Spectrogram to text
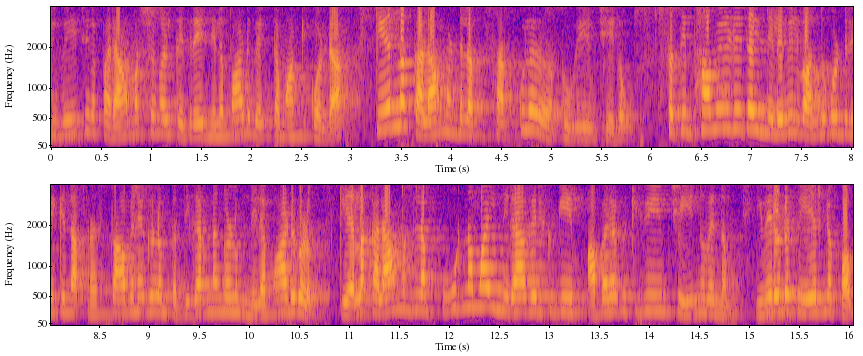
വിവേചന പരാമർശങ്ങൾക്കെതിരെ നിലപാട് വ്യക്തമാക്കിക്കൊണ്ട് കേരള കലാമണ്ഡലം സർക്കുലർ ഇറക്കുകയും ചെയ്തു. സത്യഭാമയുടേതായി നിലവിൽ വന്നുകൊണ്ടിരിക്കുന്ന പ്രസ്താവനകളും പ്രതികരണങ്ങളും നിലപാടുകളും കേരള കലാമണ്ഡലം പൂർണമായി നിരാകരിക്കുകയും അപലപിക്കുകയും ചെയ്യുന്നുവെന്നും ഇവരുടെ പേരിനൊപ്പം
